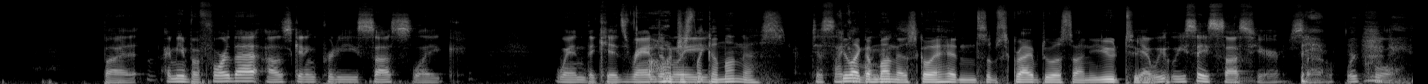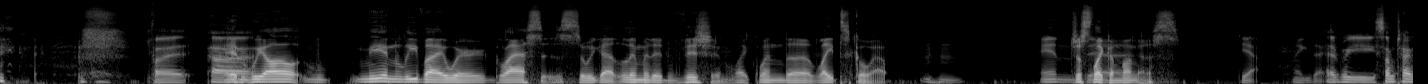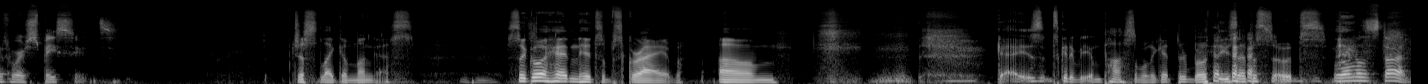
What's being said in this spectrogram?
But I mean, before that, I was getting pretty sus. Like when the kids randomly, Oh, just like Among Us. just if you like Among Us, go ahead and subscribe to us on YouTube. Yeah, we we say sus here, so we're cool. but uh, and we all, me and Levi wear glasses, so we got limited vision, like when the lights go out, Mm-hmm. And just like uh, Among Us. Yeah, exactly. and we sometimes wear spacesuits. just like Among Us. Mhm. So go ahead and hit subscribe. Um Guys, it's gonna be impossible to get through both these episodes. We're almost done.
